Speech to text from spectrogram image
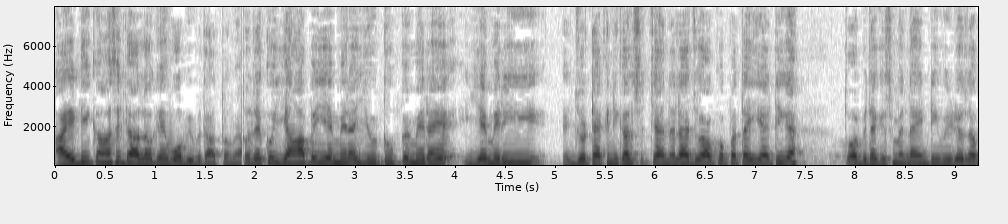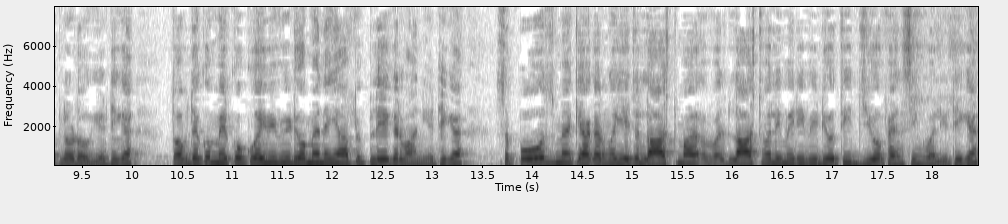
आईडी कहाँ से डालोगे वो भी बताता हूँ मैं। तो देखो, यहाँ पे ये मेरा यूट्यूब पे मेरा ये मेरी जो टेक्निकल चैनल है, जो आपको पता ही है, ठीक है? तो अभी तक इसमें 90 वीडियोस अपलोड हो गई है, ठीक है? तो अब देखो, मेरे को कोई भी वीडियो मैंने यहाँ पे प्ले करवानी है, ठीक है? सपोज़ मैं क्या करूँगा, ये जो लास्ट लास्ट वाली मेरी वीडियो थी जियो फेंसिंग वाली, ठीक है?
